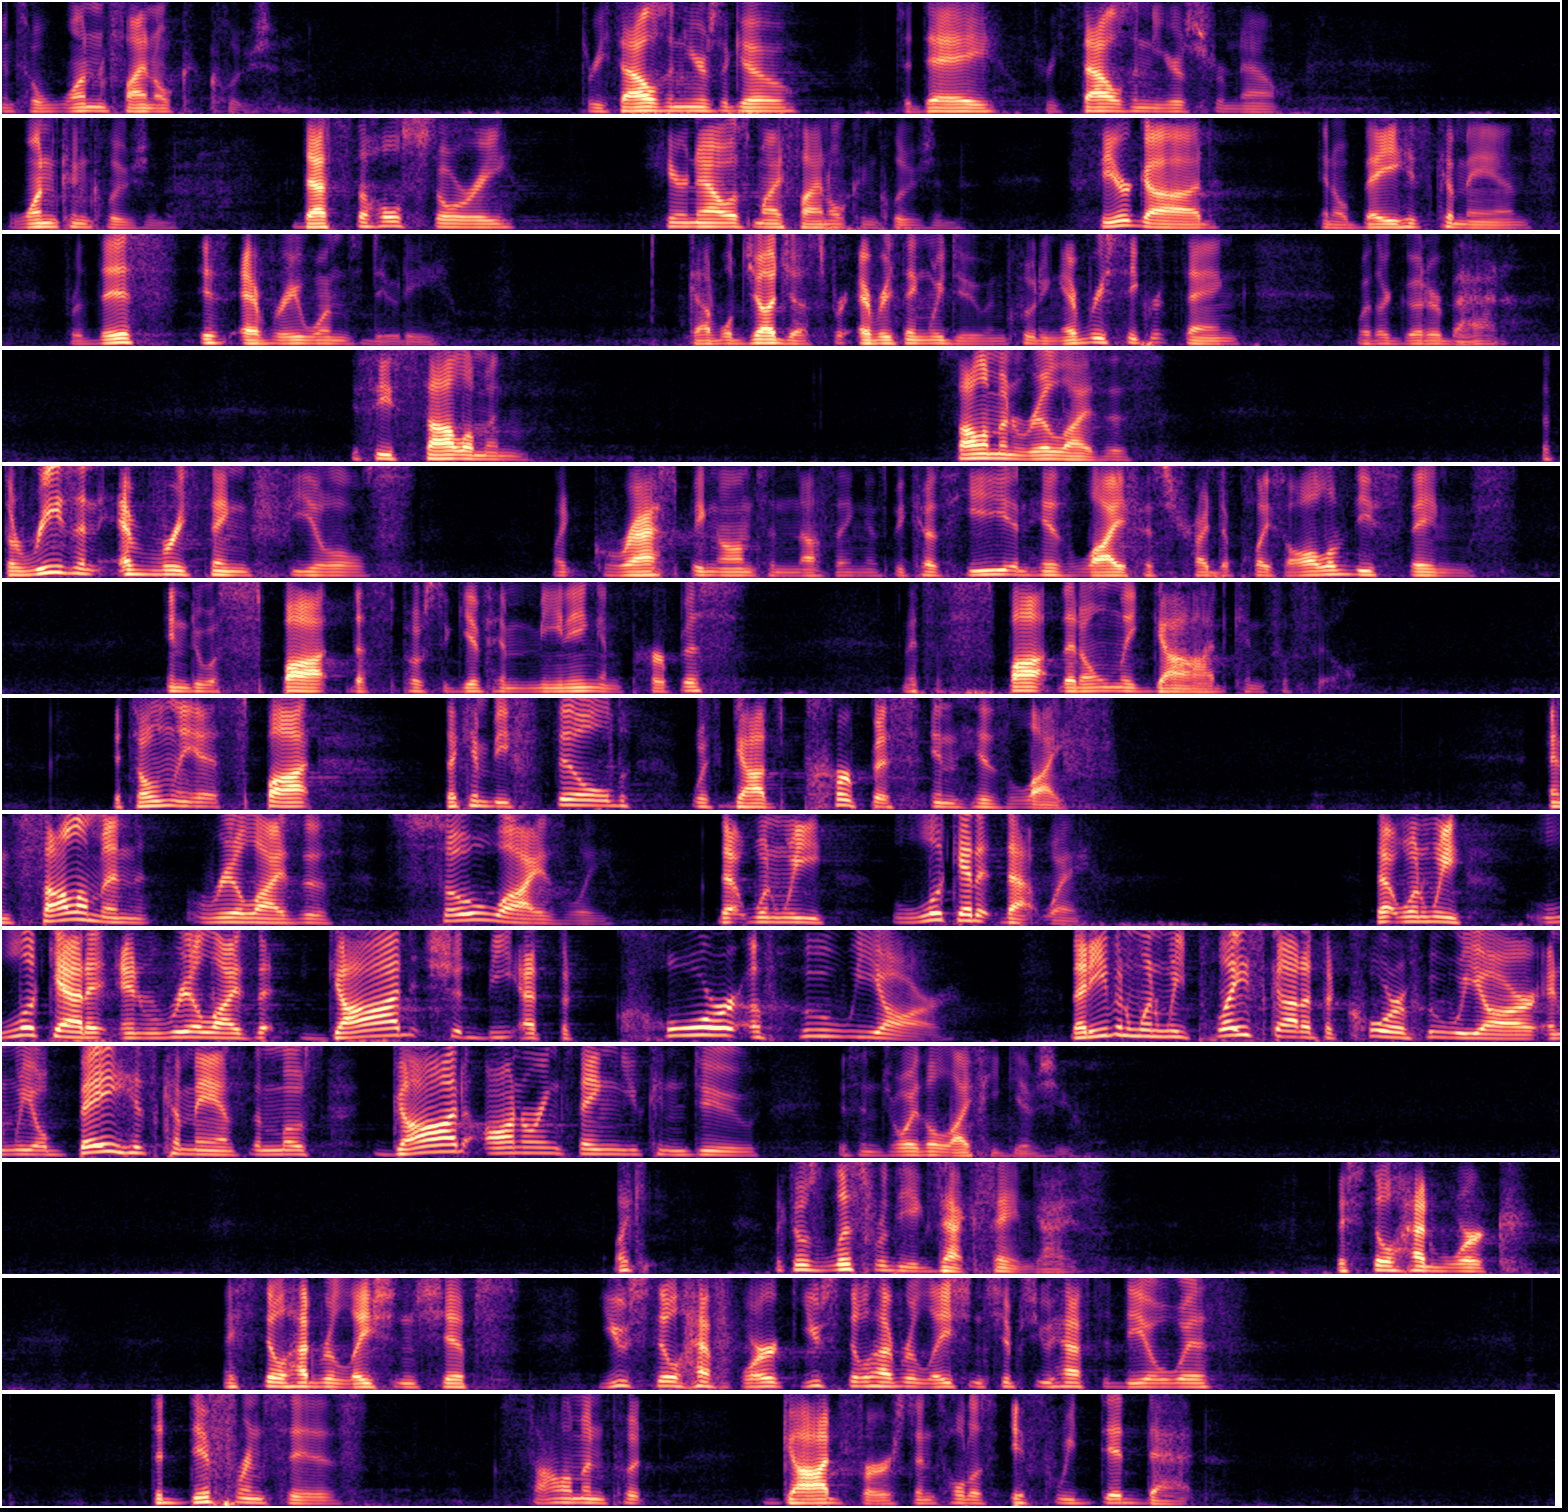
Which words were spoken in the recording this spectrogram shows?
into one final conclusion. 3,000 years ago, today, 3,000 years from now, one conclusion. That's the whole story. Here now is my final conclusion Fear God and obey his commands, for this is everyone's duty. God will judge us for everything we do, including every secret thing, whether good or bad. You see, Solomon, Solomon realizes that the reason everything feels like grasping onto nothing is because he in his life has tried to place all of these things into a spot that's supposed to give him meaning and purpose. And it's a spot that only God can fulfill. It's only a spot that can be filled with God's purpose in his life. And Solomon realizes so wisely that when we look at it that way, that when we look at it and realize that God should be at the core of who we are, that even when we place God at the core of who we are and we obey his commands, the most God honoring thing you can do is enjoy the life he gives you. Like, like those lists were the exact same, guys. They still had work. They still had relationships. You still have work. You still have relationships you have to deal with. The difference is Solomon put God first and told us if we did that,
